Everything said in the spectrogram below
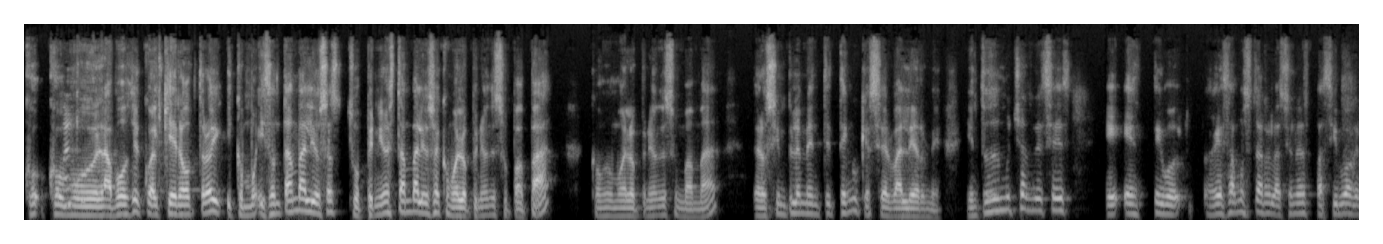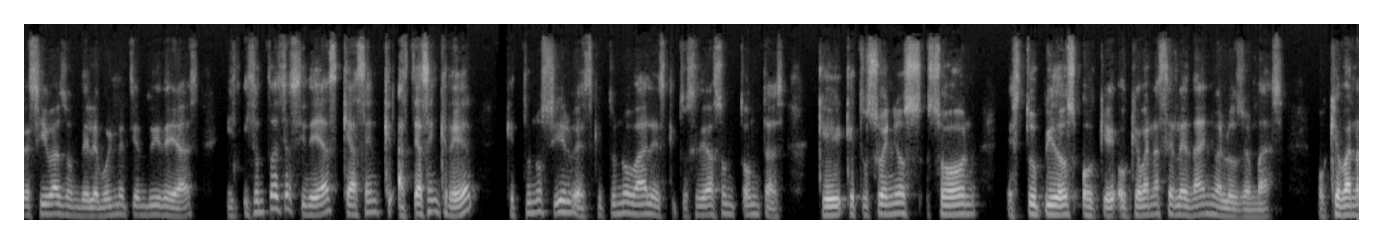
como la voz de cualquier otro y, como, y son tan valiosas, su opinión es tan valiosa como la opinión de su papá, como la opinión de su mamá, pero simplemente tengo que hacer valerme. Y entonces muchas veces eh, eh, regresamos a estas relaciones pasivo-agresivas donde le voy metiendo ideas y, y, son todas esas ideas que hacen, te hacen creer que tú no sirves, que tú no vales, que tus ideas son tontas, que, tus sueños son estúpidos o que, van a hacerle daño a los demás o que van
